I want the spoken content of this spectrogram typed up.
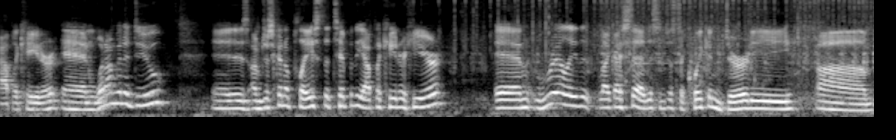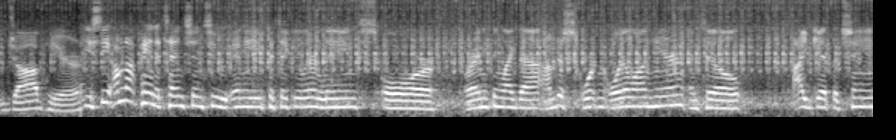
applicator, and what I'm gonna do is I'm just gonna place the tip of the applicator here and really, like I said, this is just a quick and dirty um, job here. You see, I'm not paying attention to any particular links or or anything like that. I'm just squirting oil on here until I get the chain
